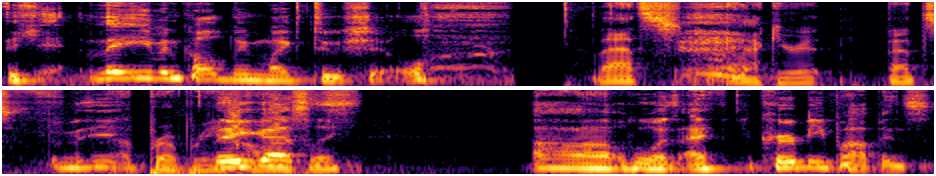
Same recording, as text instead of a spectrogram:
they even called me Mike Too Shill. That's accurate. That's appropriate. they got honestly. uh who was I Kirby Poppins.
